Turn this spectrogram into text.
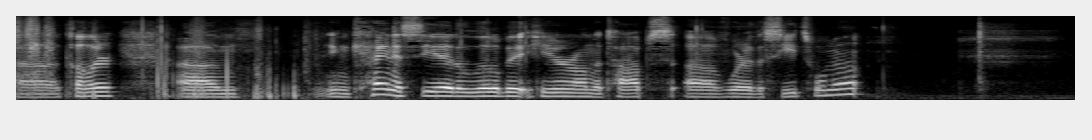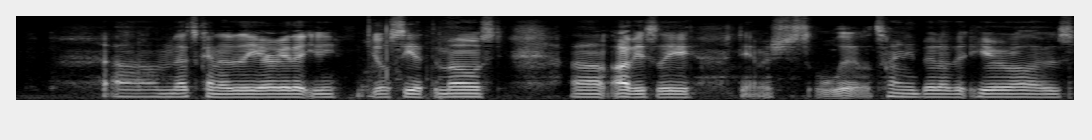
uh, color. Um, you can kind of see it a little bit here on the tops of where the seats will mount. Um, that's kind of the area that you, you'll see it the most. Uh, obviously, damaged just a little tiny bit of it here while I was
